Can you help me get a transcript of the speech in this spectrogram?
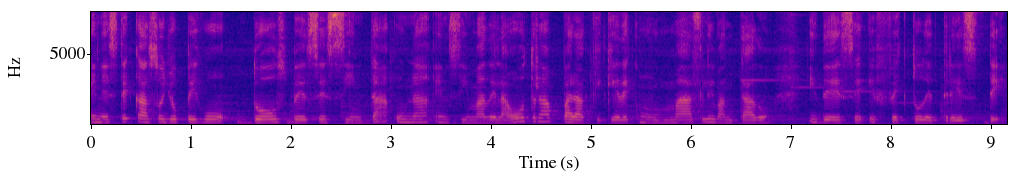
en este caso yo pego dos veces cinta, una encima de la otra para que quede como más levantado y de ese efecto de 3D.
